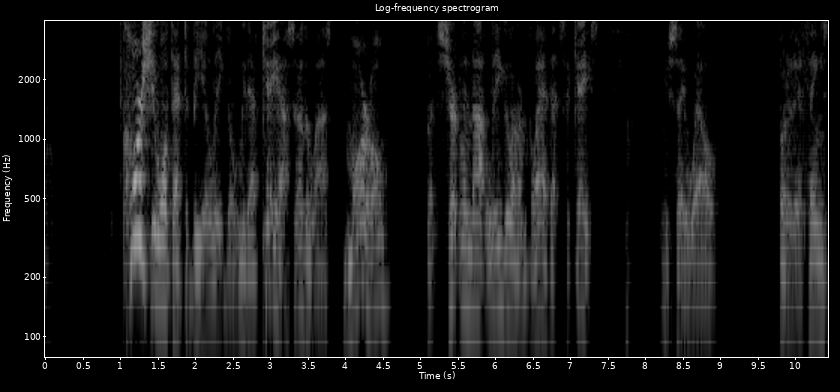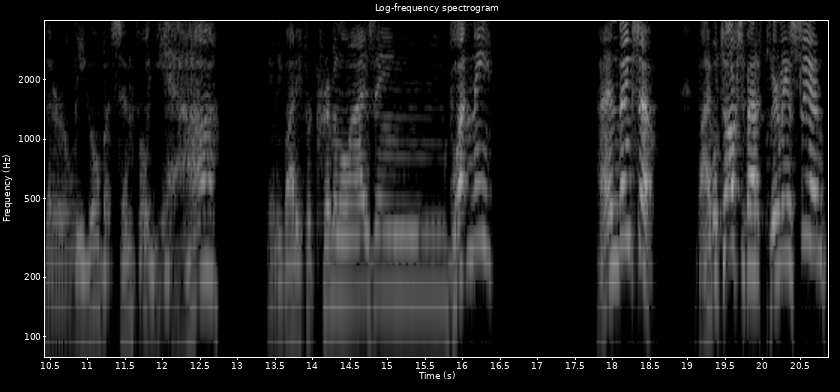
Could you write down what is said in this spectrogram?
Of course, you want that to be illegal. We'd have chaos otherwise. Moral, but certainly not legal, and I'm glad that's the case. You say, well, but are there things that are legal but sinful? Yeah. Anybody for criminalizing gluttony? I didn't think so. Bible talks about it clearly as sin.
